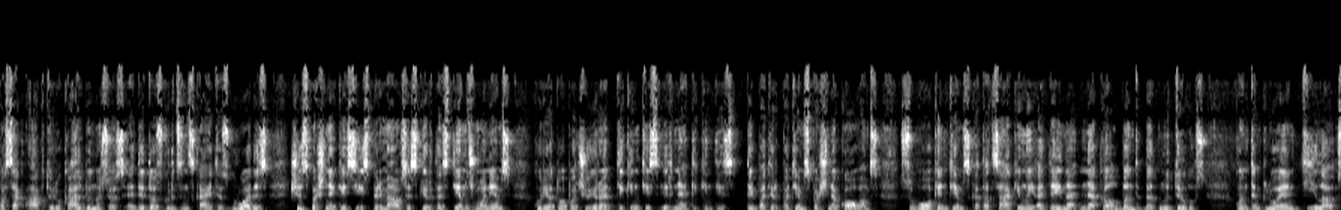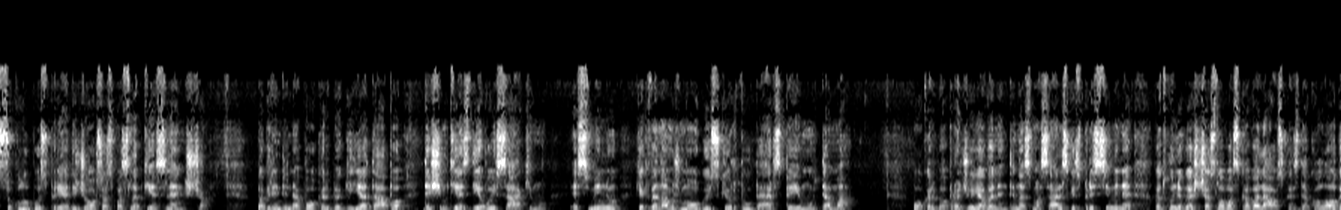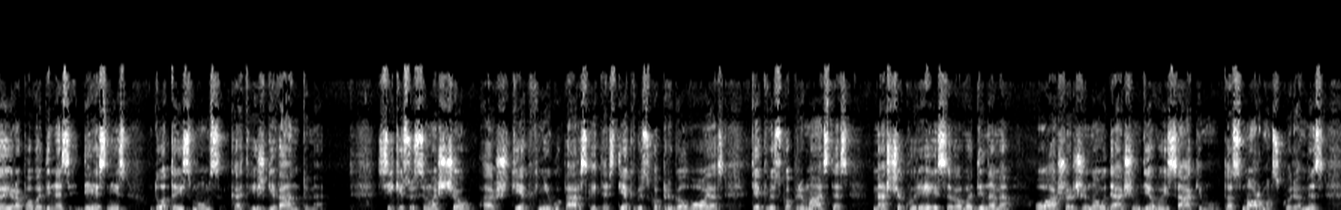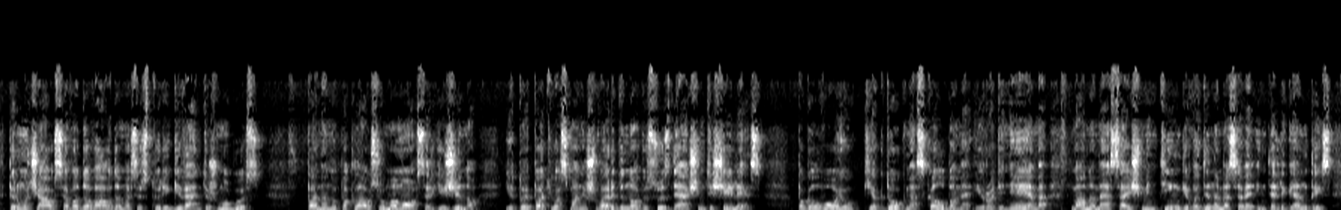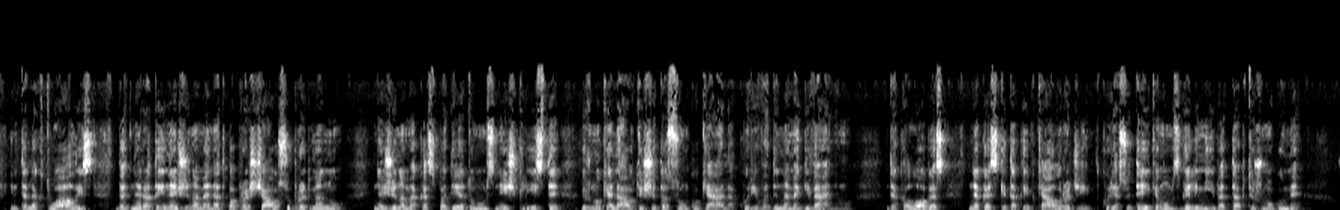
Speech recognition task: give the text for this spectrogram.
Pasak aktorių kalbinusios Editos Grudzinskaitės gruodis, šis pašnekesys pirmiausia skirtas tiems žmonėms, kurie tuo pačiu yra tikintys ir netikintys, taip pat ir patiems pašnekovams, suvokiantiems, kad atsakymai ateina nekalbant, bet nutilus, kontempliuojant tylą suklupus prie didžiosios paslapties lenkščio. Pagrindinė pokalbio gyja tapo dešimties Dievo įsakymų, esminių kiekvienam žmogui skirtų perspėjimų tema. Pokalbio pradžioje Valentinas Masalskis prisiminė, kad kunigas Česlovas Kavaliauskas dekologą yra pavadinęs dėsniais duotais mums, kad išgyventume. Sykį susimaščiau, aš tiek knygų perskaitęs, tiek visko prigalvojęs, tiek visko primastęs, mes čia kuriejai save vadiname, O aš ar žinau dešimt Dievo įsakymų, tas normas, kuriomis pirmučiausia vadovaudamasis turi gyventi žmogus. Pamenu, paklausiau mamos, ar ji žino, ji tuoj pat juos man išvardino visus dešimt iš eilės. Pagalvojau, kiek daug mes kalbame, įrodinėjame, manome esą išmintingi, vadiname save inteligentais, intelektualais, bet neretai nežinome net paprasčiausių pradmenų Nežinome, kas padėtų mums neišklysti ir nukeliauti šitą sunkų kelią, kurį vadiname gyvenimu. Dekalogas nekas kita kaip kelrodžiai, kurie suteikia mums galimybę tapti žmogumi.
